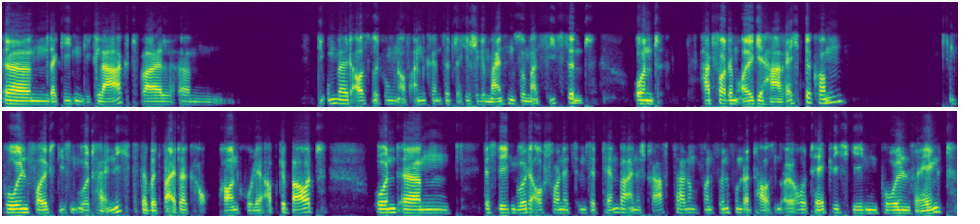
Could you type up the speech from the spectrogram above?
ähm, dagegen geklagt, weil ähm, die Umweltauswirkungen auf angrenzende tschechische Gemeinden so massiv sind und hat vor dem EuGH Recht bekommen. Polen folgt diesem Urteil nicht. Da wird weiter Braunkohle abgebaut. Und ähm, deswegen wurde auch schon jetzt im September eine Strafzahlung von 500.000 Euro täglich gegen Polen verhängt.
